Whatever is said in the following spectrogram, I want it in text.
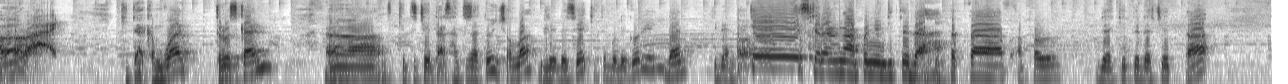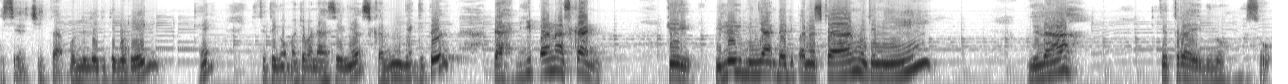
Alright. Kita akan buat teruskan uh, kita cetak satu-satu insyaallah bila dah siap kita boleh goreng dan hidang. Okey, sekarang apa yang kita dah tetap apa dah kita dah cetak siap cetak bolehlah kita goreng. Okey. Kita tengok macam mana hasilnya. Sekarang minyak kita dah dipanaskan. Okey, bila minyak dah dipanaskan macam ni, bolehlah kita try dulu masuk.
